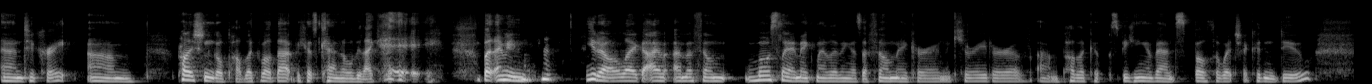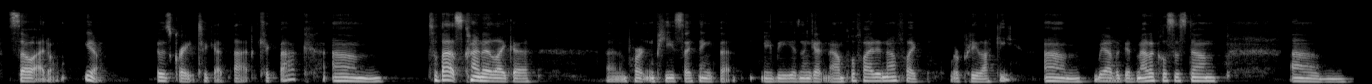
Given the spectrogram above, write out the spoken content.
and to create. Um, probably shouldn't go public about that because Canada will be like, "Hey," but I mean, you know, like I'm, I'm a film, mostly I make my living as a filmmaker and a curator of um, public speaking events, both of which I couldn't do. So I don't, you know, it was great to get that kickback. Um, so that's kind of like a, an important piece I think that maybe isn't getting amplified enough. Like we're pretty lucky. Um, we have a good medical system. Um,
